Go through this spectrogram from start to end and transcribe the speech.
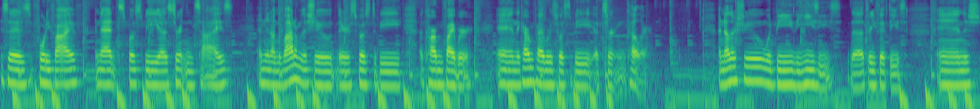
It says 45, and that's supposed to be a certain size. And then on the bottom of the shoe, there's supposed to be a carbon fiber and the carbon fiber is supposed to be a certain color. Another shoe would be the Yeezys, the 350s, and there's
